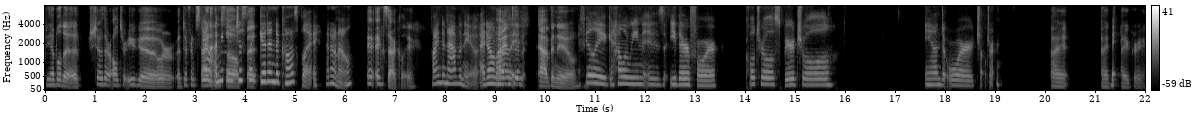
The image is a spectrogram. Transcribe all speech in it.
be able to show their alter ego or a different side yeah, of I mean just like get into cosplay. I don't know. Exactly. Find an avenue. I don't know. Find if- an avenue. I feel like Halloween is either for cultural, spiritual, and or children. I I Ma- I agree.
